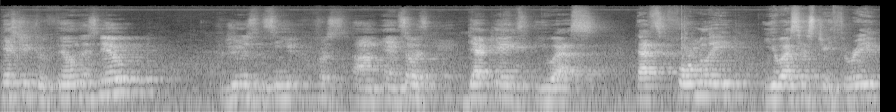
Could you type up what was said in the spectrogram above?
History through film is new for juniors and senior, for, um, and so is Decades US. That's formerly US History 3.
